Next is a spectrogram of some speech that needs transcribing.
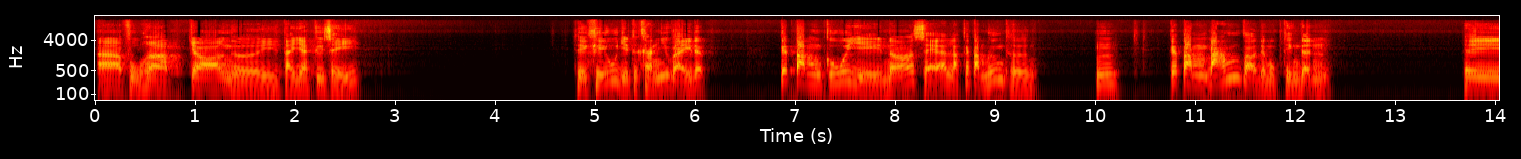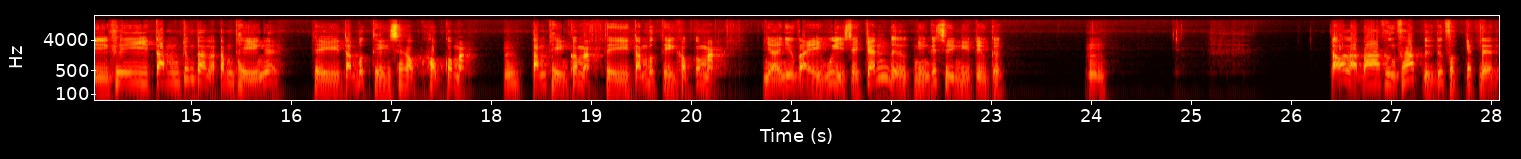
à, phù hợp cho người tại gia cư sĩ. Thì khi quý vị thực hành như vậy đó cái tâm của quý vị nó sẽ là cái tâm hướng thượng. Ừ. cái tâm bám vào đề mục thiền định. Thì khi tâm chúng ta là tâm thiện ấy, thì tâm bất thiện sẽ không không có mặt. Ừ. tâm thiện có mặt thì tâm bất thiện không có mặt. Nhờ như vậy quý vị sẽ tránh được những cái suy nghĩ tiêu cực. Ừ. đó là ba phương pháp được đức phật nhắc đến.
